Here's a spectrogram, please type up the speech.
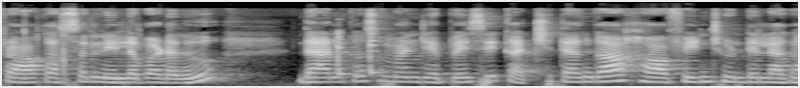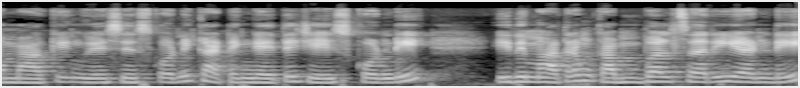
ఫ్రాక్ అస్సలు నిలబడదు. దానికోసం అని చెప్పేసి ఖచ్చితంగా హాఫ్ ఇంచ్ ఉండేలాగా మార్కింగ్ వేసేసుకొని కటింగ్ అయితే చేసుకోండి. ఇది మాత్రం కంపల్సరీ అండి.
